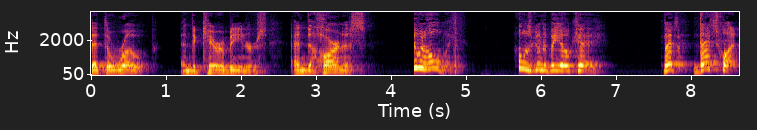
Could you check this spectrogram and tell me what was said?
that the rope and the carabiners and the harness it would hold me. I was going to be okay. That's that's what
